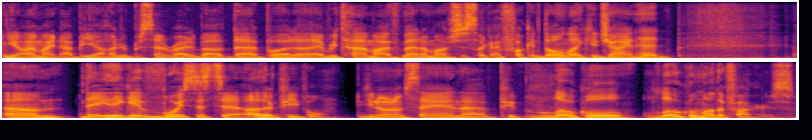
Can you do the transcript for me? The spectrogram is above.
You know, I might not be 100% right about that, but uh, every time I've met him, I was just like, I fucking don't like your giant head. Um, they, they give voices to other people. You know what I'm saying? Uh, local local motherfuckers,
